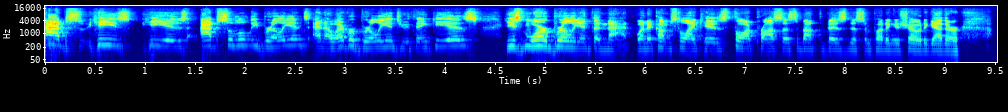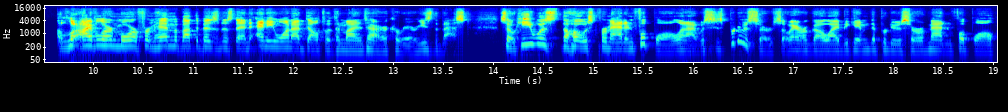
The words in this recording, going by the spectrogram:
abs. He's he is absolutely brilliant, and however brilliant you think he is, he's more brilliant than that when it comes to like his thought process about the business and putting a show together. I've learned more from him about the business than anyone I've dealt with in my entire career. He's the best. So he was the host for Madden Football, and I was his producer. So ergo, I became the producer of Madden Football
